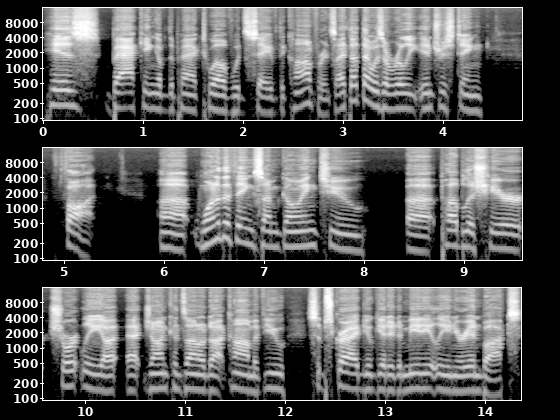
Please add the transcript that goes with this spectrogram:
his backing of the Pac-12 would save the conference. I thought that was a really interesting thought. Uh, one of the things I'm going to uh, publish here shortly uh, at johncanzano.com. If you subscribe, you'll get it immediately in your inbox.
